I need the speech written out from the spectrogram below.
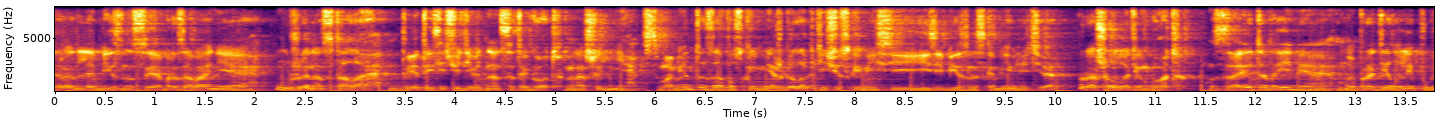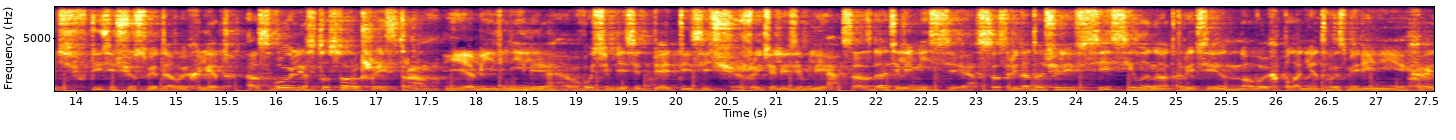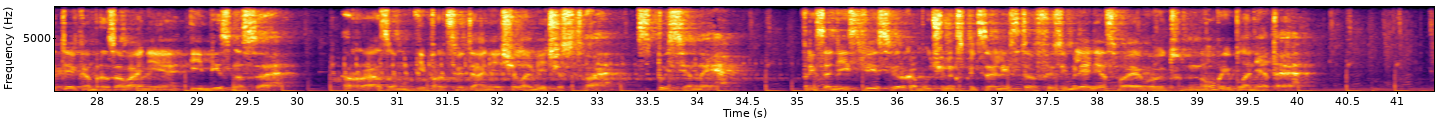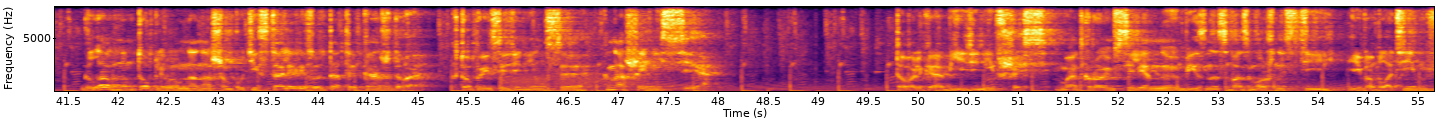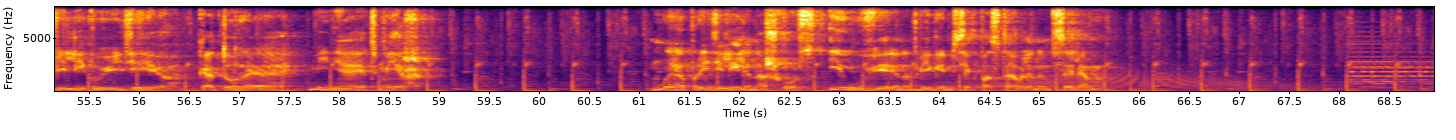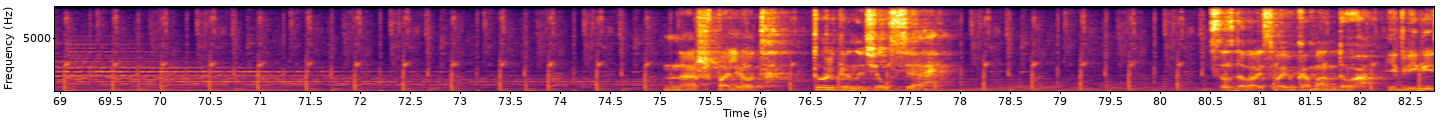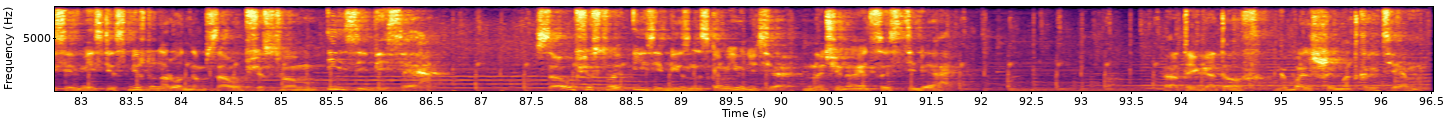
эра для бизнеса и образования уже настала. 2019 год. Наши дни. С момента запуска межгалактической миссии Easy Business Community прошел один год. За это время мы проделали путь в тысячу световых лет, освоили 146 стран и объединили 85 тысяч жителей Земли. Создатели миссии сосредоточили все силы на открытии новых планет в измерении хай-тек образования и бизнеса. Разум и процветание человечества спасены. При содействии сверхобученных специалистов земляне осваивают новые планеты. Главным топливом на нашем пути стали результаты каждого, кто присоединился к нашей миссии. Только объединившись, мы откроем вселенную бизнес-возможностей и воплотим великую идею, которая меняет мир. Мы определили наш курс и уверенно двигаемся к поставленным целям. Наш полет только начался. Создавай свою команду и двигайся вместе с международным сообществом EasyBizy. Сообщество Easy Business Community начинается с тебя. А ты готов к большим открытиям?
